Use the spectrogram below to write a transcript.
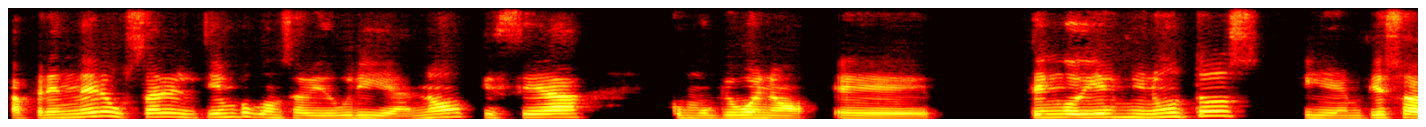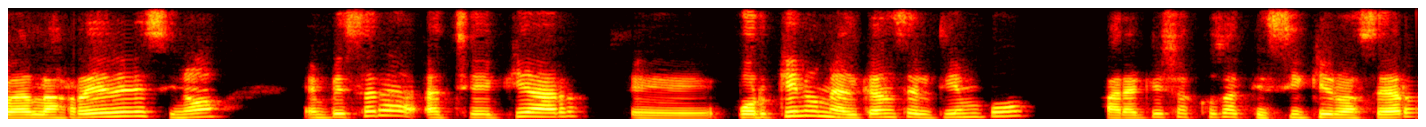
aprender a usar el tiempo con sabiduría, no que sea como que, bueno, eh, tengo 10 minutos y empiezo a ver las redes, sino empezar a, chequear por qué no me alcanza el tiempo para aquellas cosas que sí quiero hacer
